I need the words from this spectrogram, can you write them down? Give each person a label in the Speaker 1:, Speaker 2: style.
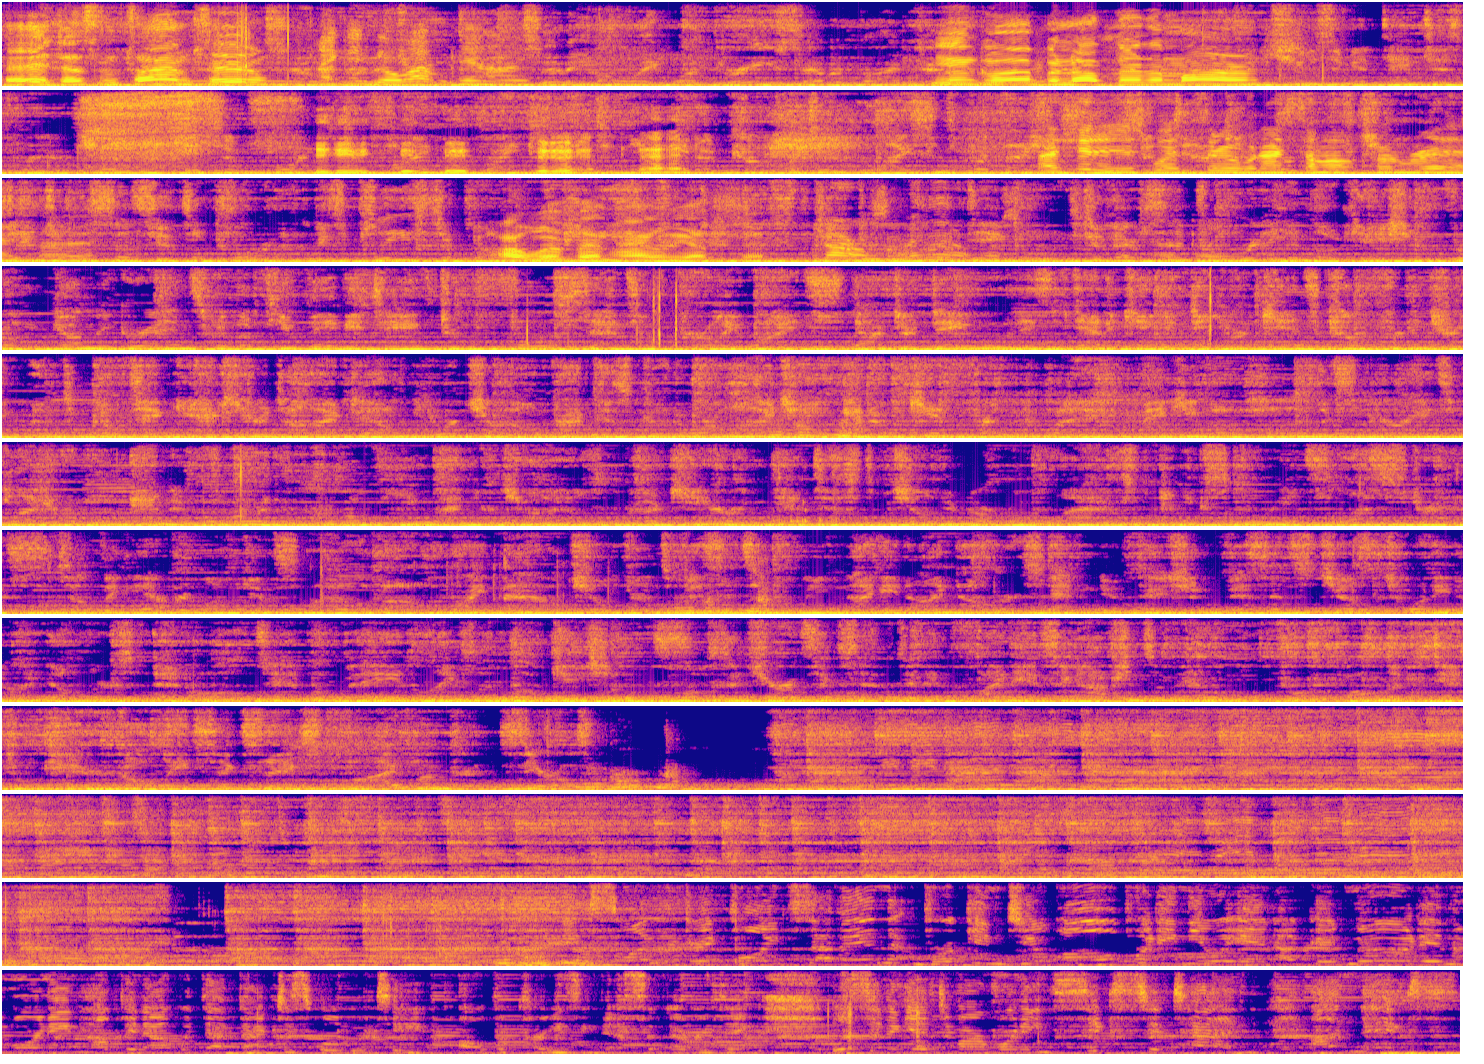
Speaker 1: Hey, just in time too.
Speaker 2: I can go up, can I?
Speaker 1: You can go up but not through them arms.
Speaker 3: Choosing a dentist for your children, it's important to find the right dentist. You need a competent, licensed professional.
Speaker 2: I should have just went through when I saw it turn red,
Speaker 3: Dental
Speaker 2: but
Speaker 3: Associates of Florida is pleased to
Speaker 1: I would have been highly upset.
Speaker 2: Charles, I know.
Speaker 3: To help your child practice good oral hygiene in a kid-friendly way, making the whole experience pleasurable and informative for both you and your child. With a caring dentist, children are relaxed and experience less stress. Something everyone can smile about. Right now, children's visits are only $99 and new patient visits just $29 at all Tampa Bay and Lakeland locations. Most insurance accepted and financing options available. For quality
Speaker 4: zeros. Brooke and putting you in a good mood in the morning, helping out with that back to school routine, all the craziness and everything. Listen again tomorrow morning, 6 to 10 on Mix.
